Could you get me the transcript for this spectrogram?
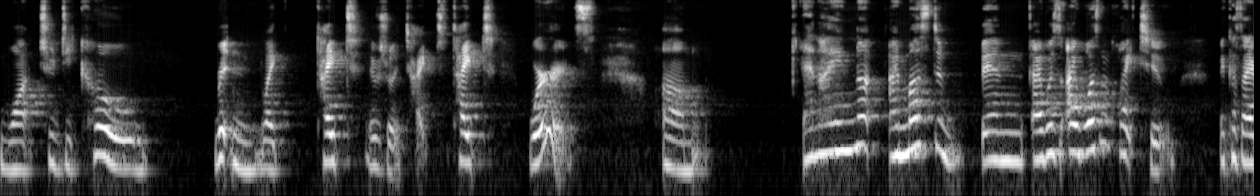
want to decode written, like typed, it was really typed, typed words. Um, and I not, I must have been, I was, I wasn't quite two because I,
